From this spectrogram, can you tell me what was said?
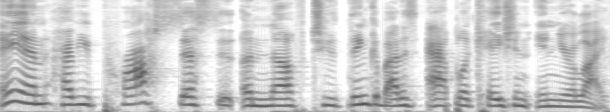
And have you processed it enough to think about its application in your life?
